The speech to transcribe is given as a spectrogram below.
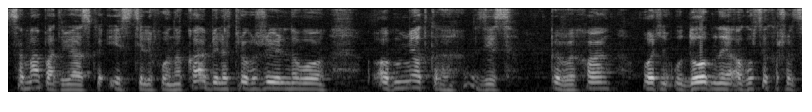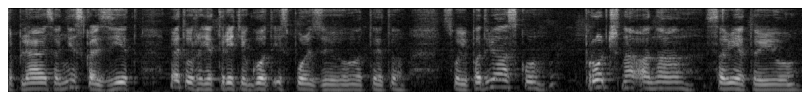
Сама подвязка из телефона кабеля трехжильного, обметка здесь ПВХ, очень удобная, огурцы хорошо цепляются, не скользит. Это уже я третий год использую вот эту свою подвязку. Прочно она, советую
